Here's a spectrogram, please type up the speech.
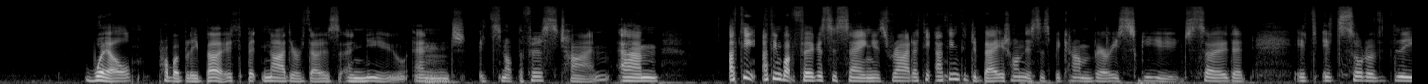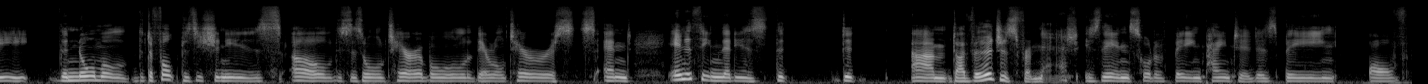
Well, probably both, but neither of those are new, and it's not the first time. Um, I think I think what Fergus is saying is right. I think I think the debate on this has become very skewed, so that it's it's sort of the the normal the default position is oh this is all terrible they're all terrorists and anything that is that that um, diverges from that is then sort of being painted as being of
